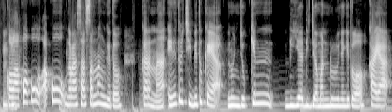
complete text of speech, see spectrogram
Mhm. Kalau aku aku aku ngerasa seneng gitu. Karena ini tuh cibi tuh kayak nunjukin dia di zaman dulunya gitu loh. Kayak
